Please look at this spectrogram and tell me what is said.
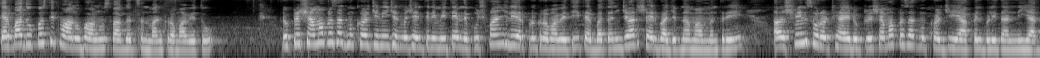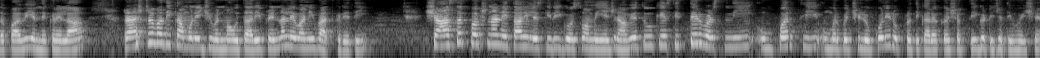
ત્યારબાદ ઉપસ્થિત મહાનુભાવનું સ્વાગત સન્માન કરવામાં આવ્યું હતું. ડોક્ટર શ્યામાપ્રસાદ મુખર્જીની જન્મજયંતિ નિમિત્તે એમને પુષ્પાંજલિ અર્પણ કરવામાં આવી હતી. ત્યારબાદ અંજાર શહેર ભાજપના મહામંત્રી અશ્વિન સોરઠિયાએ ડોક્ટર શ્યામાપ્રસાદ મુખર્જીએ આપેલ બલિદાનની યાદ અપાવી એમને કરેલા રાષ્ટ્રવાદી કામોને જીવનમાં ઉતારી પ્રેરણા લેવાની વાત કરી હતી. શાસક પક્ષના નેતા નિલેશગીરી ગોસ્વામીએ જણાવ્યું હતું કે સિત્તેર વર્ષની ઉપરથી ઉંમર પછી લોકોની રોગપ્રતિકારક શક્તિ ઘટી જતી હોય છે.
